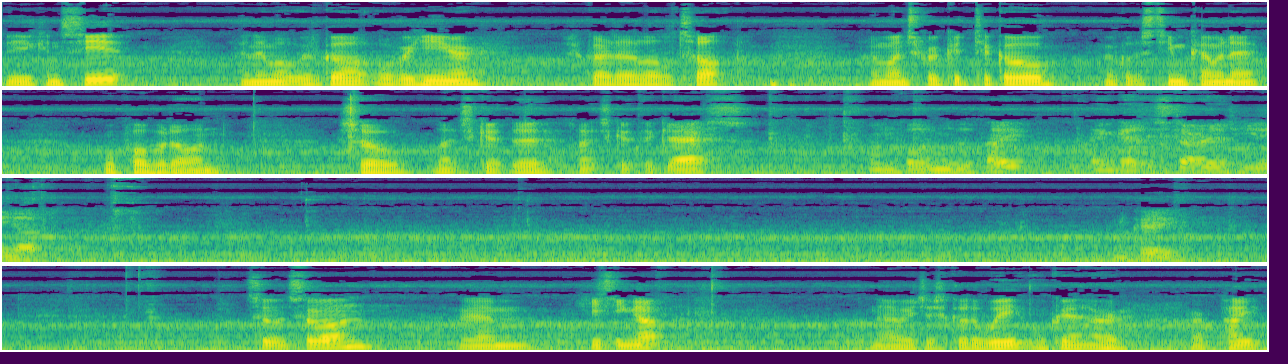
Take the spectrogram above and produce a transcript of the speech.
that you can see it. And then what we've got over here, we've got a little top and once we're good to go. We've got steam coming out. We'll pop it on. So let's get the let's get the gas on the bottom of the pipe and get it started heating up. Okay. So it's on um, heating up. Now we just got to wait. We'll get our, our pipe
